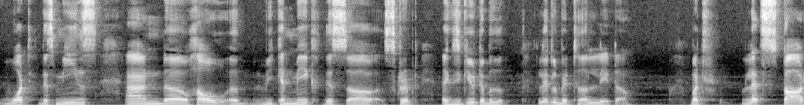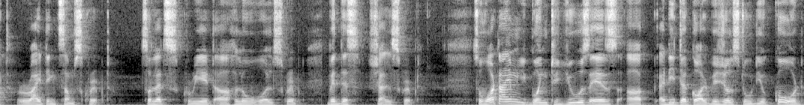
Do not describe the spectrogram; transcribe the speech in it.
what this means and how we can make this script executable a little bit later. But let's start writing some script. So let's create a hello world script with this shell script so what I'm going to use is a editor called Visual Studio Code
